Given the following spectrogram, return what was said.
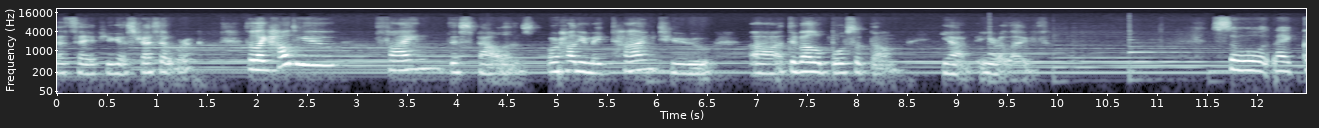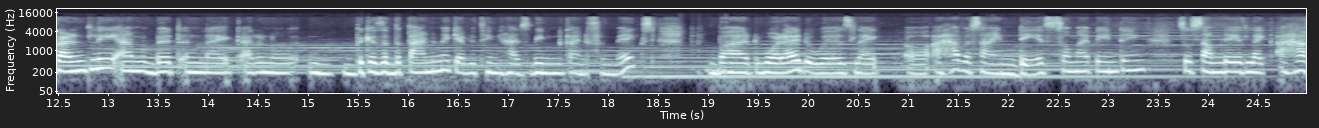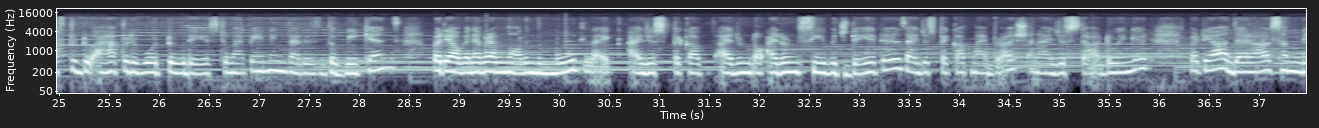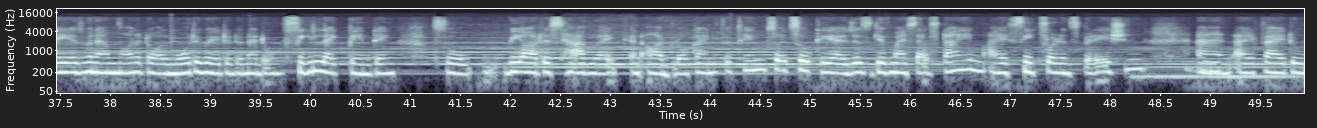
let's say if you get stressed at work. So like how do you find this balance or how do you make time to uh, develop both of them yeah in your life So, like, currently, I'm a bit in, like, I don't know, because of the pandemic, everything has been kind of mixed. But what I do is, like, uh, I have assigned days for my painting. So some days, like I have to do, I have to devote two days to my painting. That is the weekends. But yeah, whenever I'm not in the mood, like I just pick up. I don't know. I don't see which day it is. I just pick up my brush and I just start doing it. But yeah, there are some days when I'm not at all motivated and I don't feel like painting. So we artists have like an art block kind of a thing. So it's okay. I just give myself time. I seek for inspiration, and I try to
